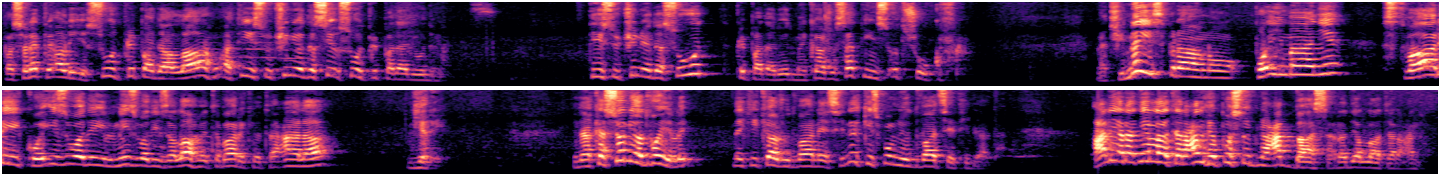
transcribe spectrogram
Pa su rekli, ali sud pripada Allahu, a ti su učinio da sud pripada ljudima. Ti su učinio da sud pripada ljudima. I kažu, sad ti si otišao u kufr. Znači, neispravno poimanje stvari koje izvode ili ne izvode iz Allahove tabareke ta'ala vjeri. I da kad su oni odvojili, neki kažu 12, neki spomnju 20.000. Ali radijallahu ta'ala anhu je poslu Ibn Abbas radijallahu ta'ala anhu.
